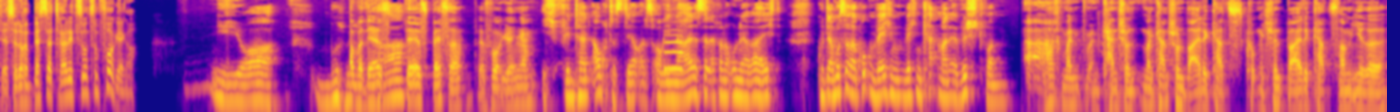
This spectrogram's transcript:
der ist ja doch in bester Tradition zum Vorgänger. Ja, muss man Aber der ja. ist, der ist besser, der Vorgänger. Ich finde halt auch, dass der, das Original ist halt einfach noch unerreicht. Gut, da muss man mal gucken, welchen, welchen Cut man erwischt von. Ach, man, man kann schon, man kann schon beide Cuts gucken. Ich finde, beide Cuts haben ihre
